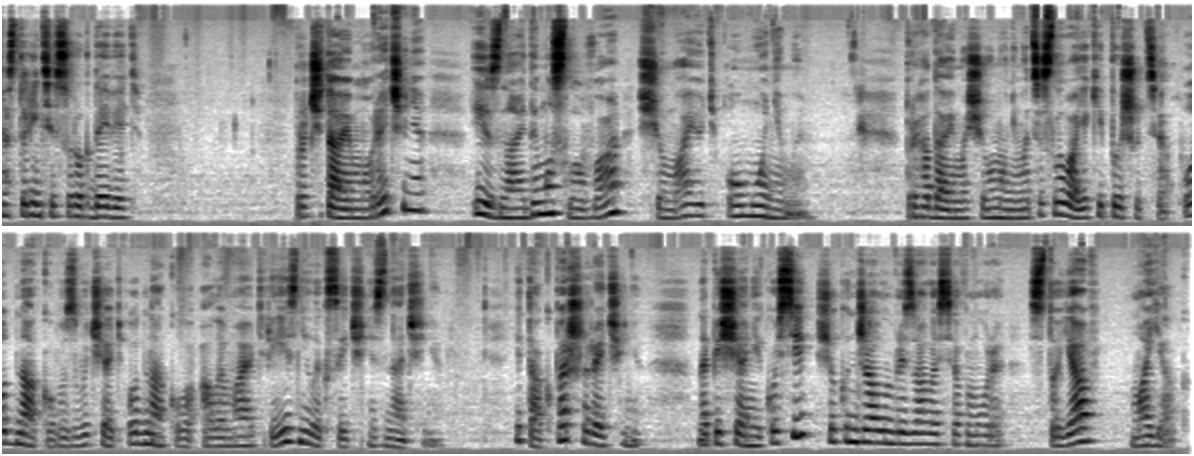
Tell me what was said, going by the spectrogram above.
на сторінці 49. Прочитаємо речення і знайдемо слова, що мають омоніми. Пригадаємо, що омоніми це слова, які пишуться однаково, звучать однаково, але мають різні лексичні значення. І так, перше речення. На піщаній косі, що кинджалом врізалася в море, стояв маяк.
